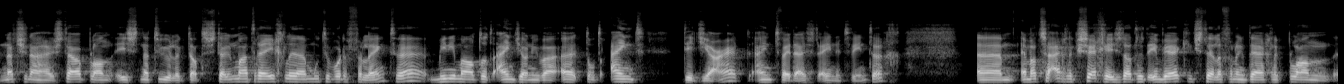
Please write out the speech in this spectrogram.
nationaal herstelplan is natuurlijk dat de steunmaatregelen moeten worden verlengd. Hè? Minimaal tot eind, januari, tot eind dit jaar, eind 2021. Um, en wat ze eigenlijk zeggen is dat het in werking stellen van een dergelijk plan,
